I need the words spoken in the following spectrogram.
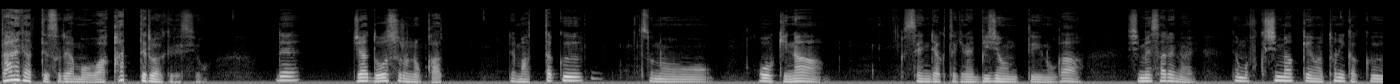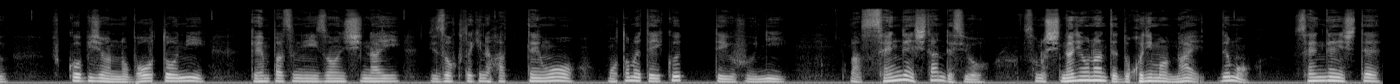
誰だってそれはもう分かってるわけですよ。で、じゃあどうするのか。で、全く、その、大きな戦略的なビジョンっていうのが示されない。でも福島県はとにかく復興ビジョンの冒頭に原発に依存しない持続的な発展を求めていくっていうふうにまあ、宣言したんですよ。そのシナリオなんてどこにもない。でも、宣言して、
